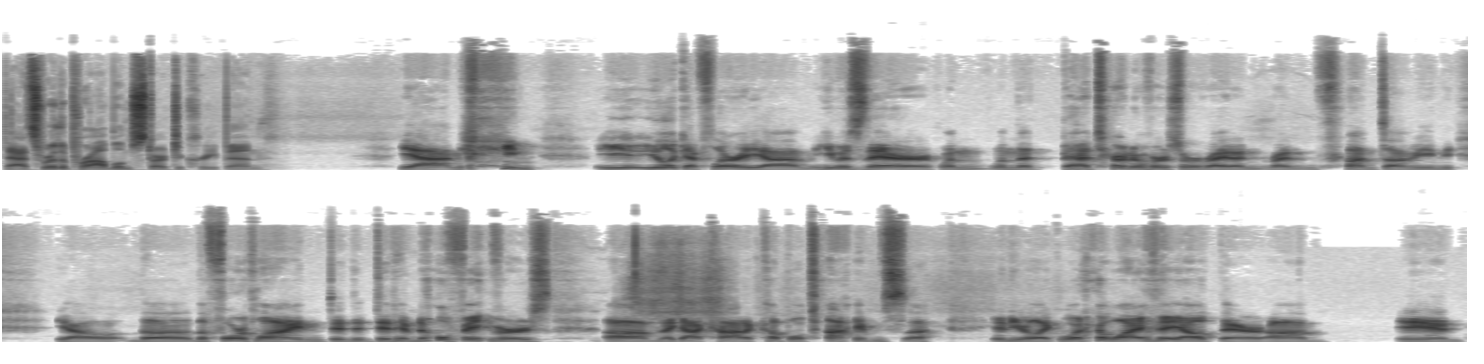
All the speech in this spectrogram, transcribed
that's where the problems start to creep in. Yeah, I mean, you, you look at Fleury. Um, he was there when when the bad turnovers were right in right in front. I mean, you know, the the fourth line did did him no favors. Um, they got caught a couple times, uh, and you're like, what? Why are they out there? Um, and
